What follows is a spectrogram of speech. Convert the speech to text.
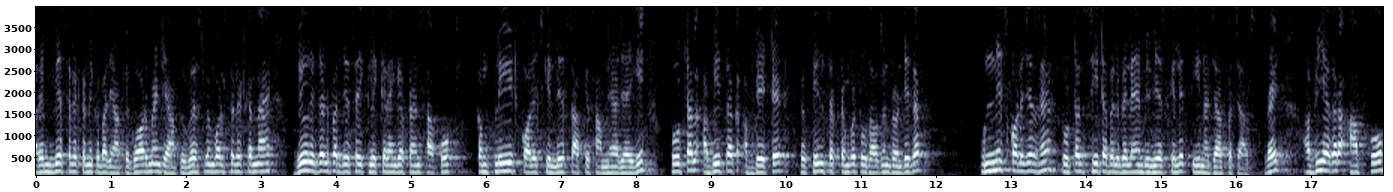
और एम बी सेलेक्ट करने के बाद यहाँ पे गवर्नमेंट यहाँ पे वेस्ट बंगाल सेलेक्ट करना है। व्यू रिज़ल्ट पर जैसे ही क्लिक करेंगे फ्रेंड्स आपको कंप्लीट कॉलेज की लिस्ट आपके सामने आ जाएगी। टोटल अभी तक अपडेटेड फिफ्टीन सेप्टेम्बर टू तक 19 कॉलेजेस हैं। टोटल सीट अवेलेबल है एम के लिए तीन हज़ार पचास राइट अभी अगर आपको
